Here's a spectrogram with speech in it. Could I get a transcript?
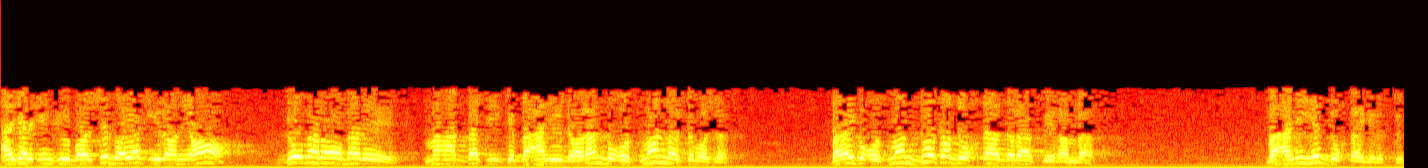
اگر اینجور باشه باید ایرانی ها دو برابر محبتی که به علی دارن به عثمان داشته باشن. برای که عثمان دو تا دختر داره از پیغمبر. و علی یک دختر گرفته.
